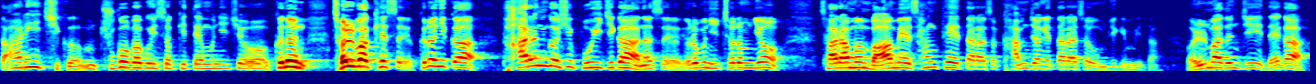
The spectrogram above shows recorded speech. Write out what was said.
딸이 지금 죽어가고 있었기 때문이죠. 그는 절박했어요. 그러니까 다른 것이 보이지가 않았어요. 여러분 이처럼요. 사람은 마음의 상태에 따라서 감정에 따라서 움직입니다. 얼마든지 내가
